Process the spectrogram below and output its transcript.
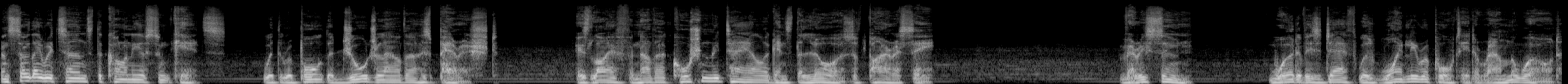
And so they return to the colony of St. Kitts with the report that George Lowther has perished. His life another cautionary tale against the laws of piracy. Very soon, word of his death was widely reported around the world.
